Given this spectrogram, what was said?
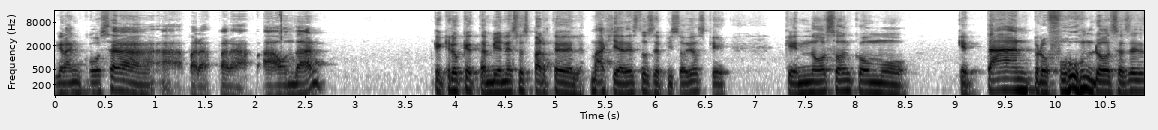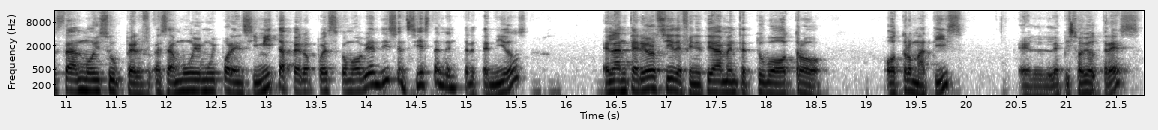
gran cosa ah, para, para ahondar, que creo que también eso es parte de la magia de estos episodios, que, que no son como que tan profundos, o sea, están muy súper, o sea, muy, muy por encimita, pero pues como bien dicen, sí están entretenidos. El anterior sí definitivamente tuvo otro, otro matiz, el episodio 3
